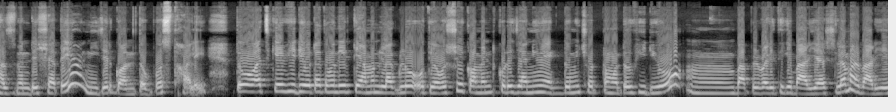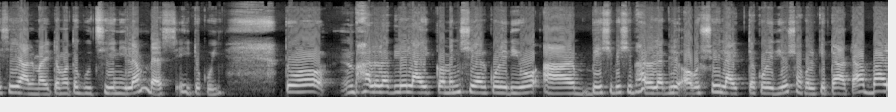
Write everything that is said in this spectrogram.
হাজব্যান্ডের সাথে নিজের গন্তব্যস্থলে। তো আজকে ভিডিওটা তোমাদের কেমন লাগল অতি অবশ্যই কমেন্ট করে জানিও। একদমই ছোট্ট মতো ভিডিও। বাপের বাড়ি থেকে বাড়ি আসলাম আর বাড়ি এসে আলমারিটা মতো গুছিয়ে নিলাম, ব্যাস এইটুকুই। তো ভালো লাগলে লাইক কমেন্ট শেয়ার করে দিও। আর বেশি বেশি ভালো লাগলে অবশ্যই লাইকটা করে দিও। সকলকে টাটা বাই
